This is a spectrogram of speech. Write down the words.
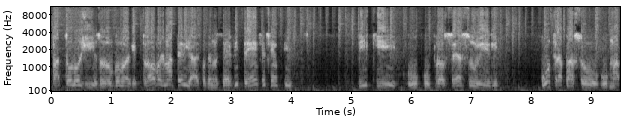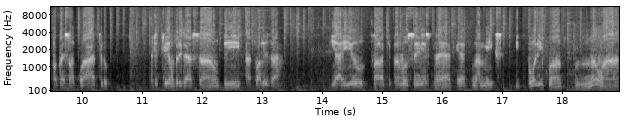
patologias, ou, ou, provas materiais, podemos dizer, evidências científicas, de que o, o processo ele ultrapassou o mapa versão 4, a gente tem a obrigação de atualizar. E aí eu falo aqui para vocês, né, na Mix, e por enquanto não há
